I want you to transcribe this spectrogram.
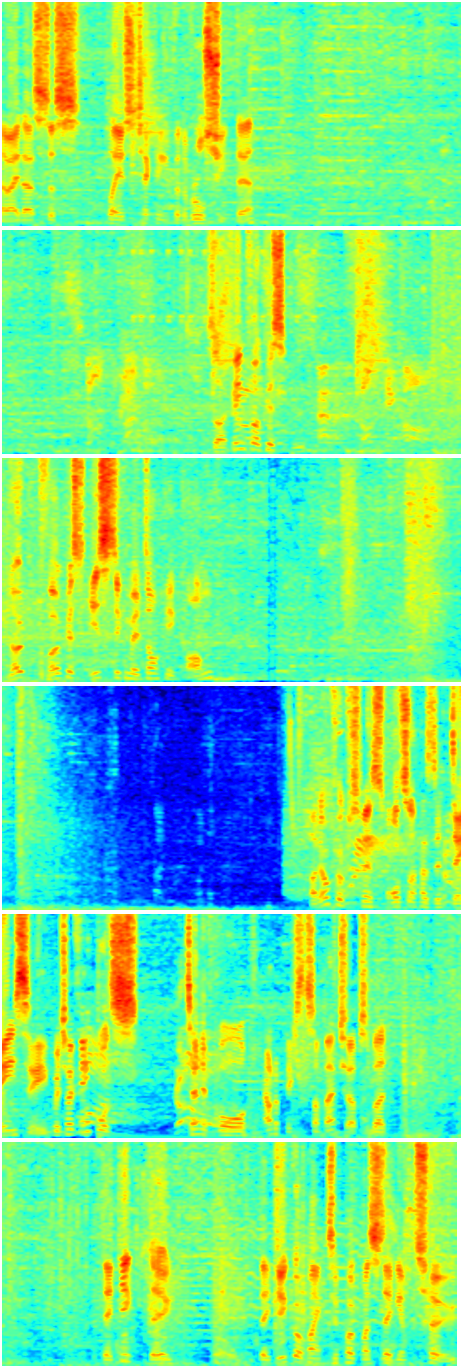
Alright, that's just players checking for the rule sheet there. So I think Focus... Nope, Focus is sticking with Donkey Kong. I know Focus Miss also has the Daisy, which I think was intended for counterpicks in some matchups, but they did they they did go back to Pokemon Stadium 2.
